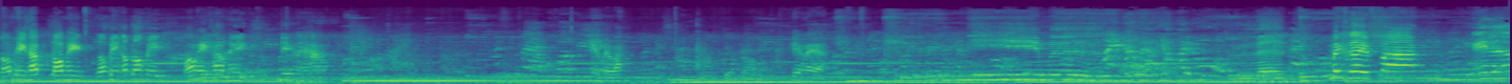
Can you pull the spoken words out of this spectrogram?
ร้องเพลงครับร้องเพลงร้องเพลงครับร้องเพลงร้องเพลงครับเพลงเพลงอะไรครับเพลงอะไรวะเพลงอะไรอะมีมือและตัวไม่เคยฟังไงล่ะ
